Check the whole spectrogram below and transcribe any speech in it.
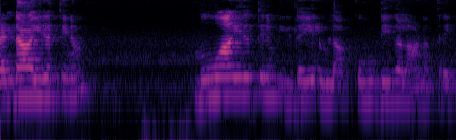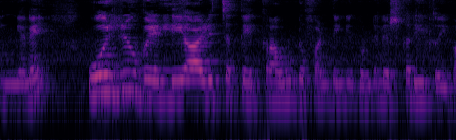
രണ്ടായിരത്തിനും മൂവായിരത്തിനും ഇടയിലുള്ള കോടികളാണത്രേ ഇങ്ങനെ ഒരു വെള്ളിയാഴ്ചത്തെ ക്രൗഡ് ഫണ്ടിങ് കൊണ്ട് ലഷ്കർ ഇ തൊയ്ബ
